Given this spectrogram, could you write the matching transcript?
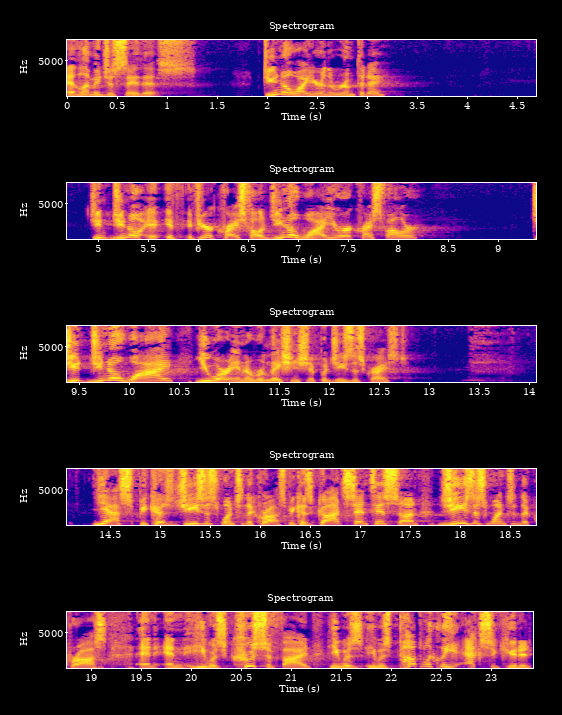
And let me just say this. Do you know why you're in the room today? Do you, do you know, if, if you're a Christ follower, do you know why you're a Christ follower? Do you, do you know why you are in a relationship with Jesus Christ? Yes, because Jesus went to the cross, because God sent his son, Jesus went to the cross and, and he was crucified. He was, he was publicly executed.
